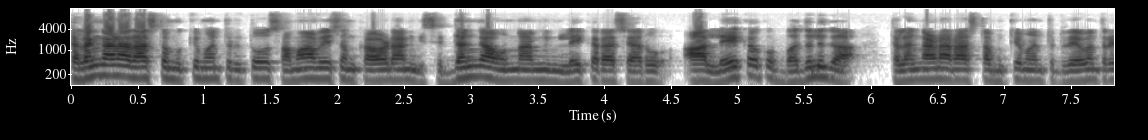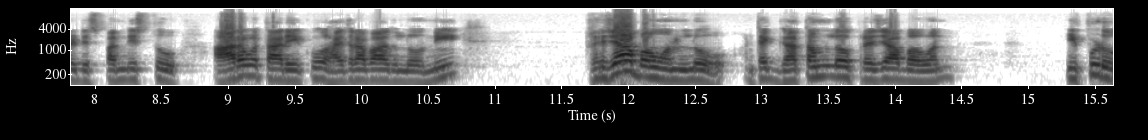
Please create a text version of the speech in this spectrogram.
తెలంగాణ రాష్ట్ర ముఖ్యమంత్రితో సమావేశం కావడానికి సిద్ధంగా ఉన్నానని లేఖ రాశారు. ఆ లేఖకు బదులుగా తెలంగాణ రాష్ట్ర ముఖ్యమంత్రి రేవంత్ రెడ్డి స్పందిస్తూ ఆరవ తారీఖు హైదరాబాద్లోని ప్రజాభవన్లో అంటే గతంలో ప్రజాభవన్ ఇప్పుడు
